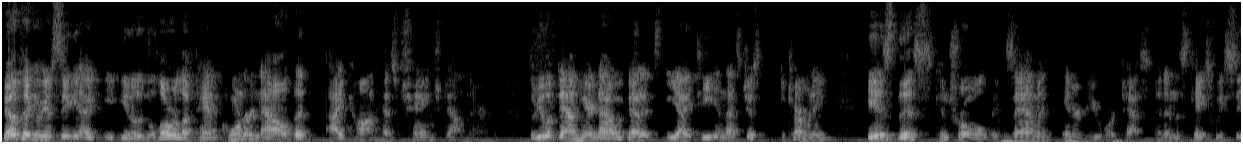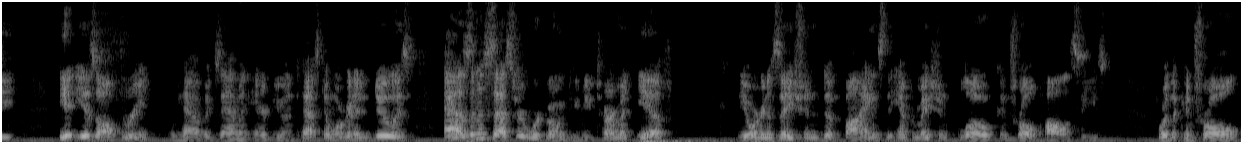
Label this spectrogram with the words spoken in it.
the other thing we're going to see, I, you know, in the lower left-hand corner, now the icon has changed down there. So if you look down here now, we've got its EIT, and that's just determining is this control examine, interview, or test? And in this case, we see it is all three. We have examine, interview, and test. And what we're going to do is, as an assessor, we're going to determine if the organization defines the information flow control policies for the control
